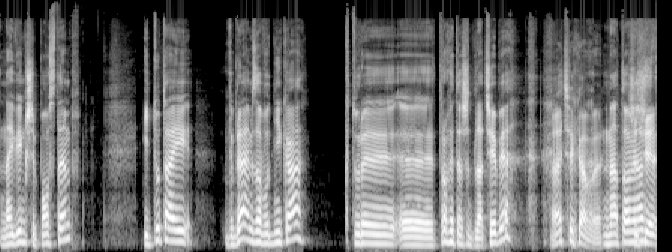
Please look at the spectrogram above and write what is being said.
największy postęp. I tutaj wybrałem zawodnika, który e, trochę też dla ciebie, Ale ciekawe. natomiast Czy się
